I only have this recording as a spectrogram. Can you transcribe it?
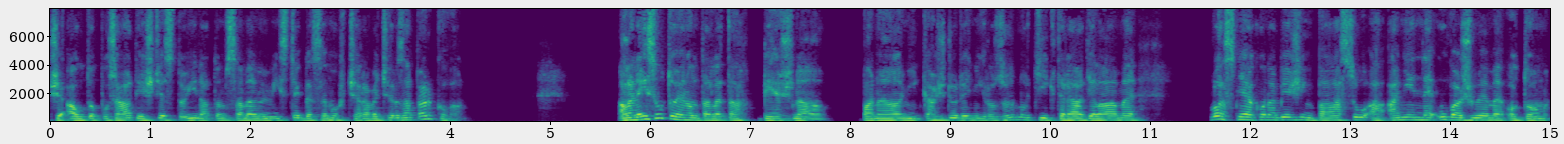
že auto pořád ještě stojí na tom samém místě, kde jsem ho včera večer zaparkoval. Ale nejsou to jenom tato běžná, banální, každodenní rozhodnutí, která děláme vlastně jako na běžím pásu a ani neuvažujeme o tom,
